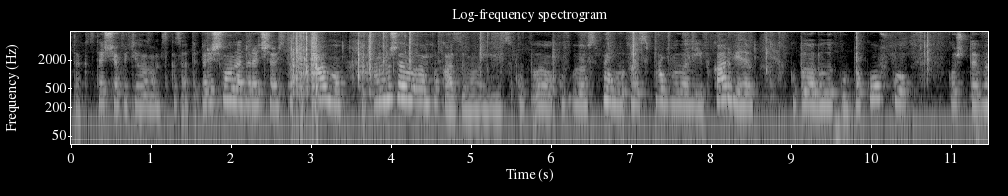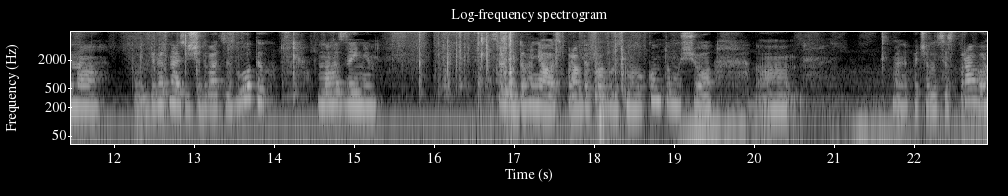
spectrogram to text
Так, це те, що я хотіла вам сказати. Перейшла на, до речі, ось таку каву, а можливо вам показувала її. Е, е, е, Спробувала її в карві, купила велику упаковку. Коштує вона 19 чи 20 злотих в магазині. Сьогодні доганялась, правда, кавою з молоком, тому що а, в мене почалися справи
